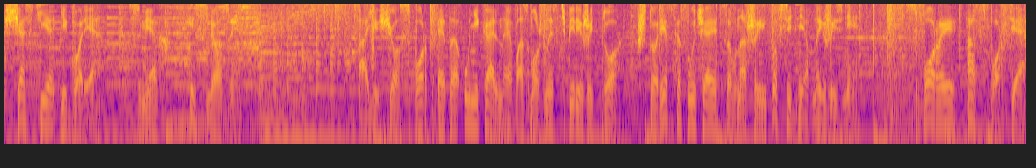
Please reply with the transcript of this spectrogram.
счастье и горе, смех и слезы. А еще спорт – это уникальная возможность пережить то, что редко случается в нашей повседневной жизни. Споры о спорте.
